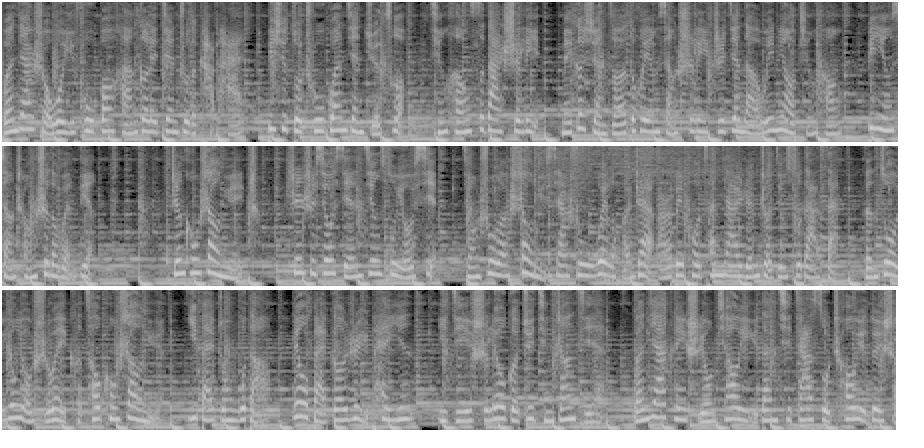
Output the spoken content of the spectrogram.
玩家手握一副包含各类建筑的卡牌，必须做出关键决策，平衡四大势力。每个选择都会影响势力之间的微妙平衡，并影响城市的稳定。真空少女 H，绅士休闲竞速游戏。讲述了少女夏树为了还债而被迫参加忍者竞速大赛。本作拥有十位可操控少女、一百种舞蹈、六百个日语配音以及十六个剧情章节。玩家可以使用漂移与氮气加速超越对手，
